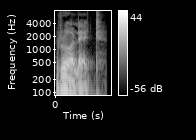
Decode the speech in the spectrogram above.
roulette.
